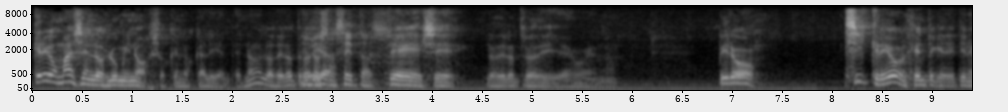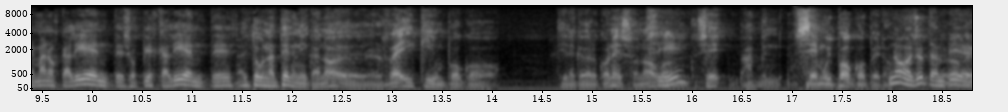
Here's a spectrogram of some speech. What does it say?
creo más en los luminosos que en los calientes, ¿no? Los del otro En los día. acetas. Sí, sí, los del otro día, bueno. Pero sí creo en gente que tiene manos calientes o pies calientes. Hay toda una técnica, ¿no? El reiki un poco tiene que ver con eso, ¿no? ¿Sí? Con- sí. Ah, Sé muy poco, pero... No, yo también.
